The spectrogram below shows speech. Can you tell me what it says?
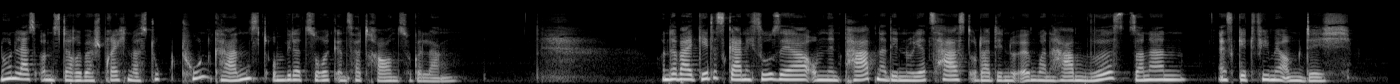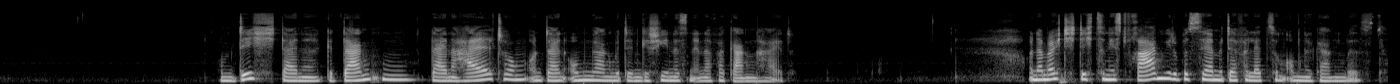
Nun lass uns darüber sprechen, was du tun kannst, um wieder zurück ins Vertrauen zu gelangen. Und dabei geht es gar nicht so sehr um den Partner, den du jetzt hast oder den du irgendwann haben wirst, sondern es geht vielmehr um dich. Um dich, deine Gedanken, deine Haltung und dein Umgang mit den Geschehnissen in der Vergangenheit. Und da möchte ich dich zunächst fragen, wie du bisher mit der Verletzung umgegangen bist.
